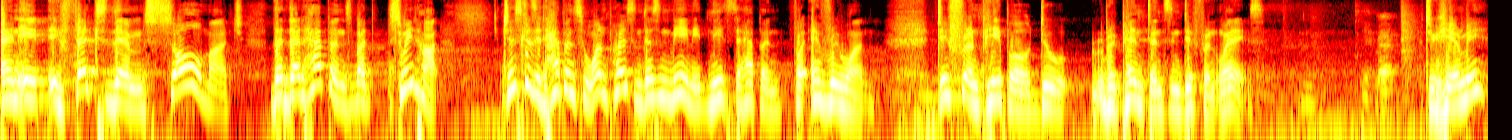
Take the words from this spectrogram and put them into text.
and it affects them so much that that happens. But, sweetheart, just because it happens for one person doesn't mean it needs to happen for everyone. Different people do repentance in different ways. Yeah. Do you hear me?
